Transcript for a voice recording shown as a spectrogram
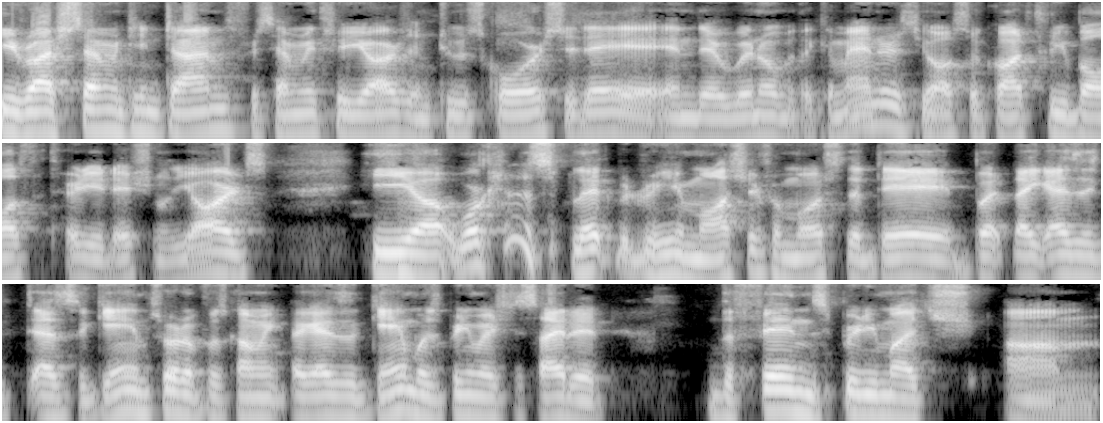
He rushed 17 times for 73 yards and two scores today in their win over the Commanders. He also caught three balls for 30 additional yards. He uh, worked in a split with Raheem Mostert for most of the day, but like as a, as the game sort of was coming, like as the game was pretty much decided, the Fins pretty much um,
